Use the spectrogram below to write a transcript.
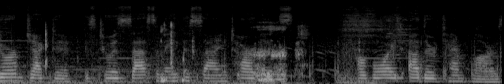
Your objective is to assassinate assigned targets. Avoid other Templars.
